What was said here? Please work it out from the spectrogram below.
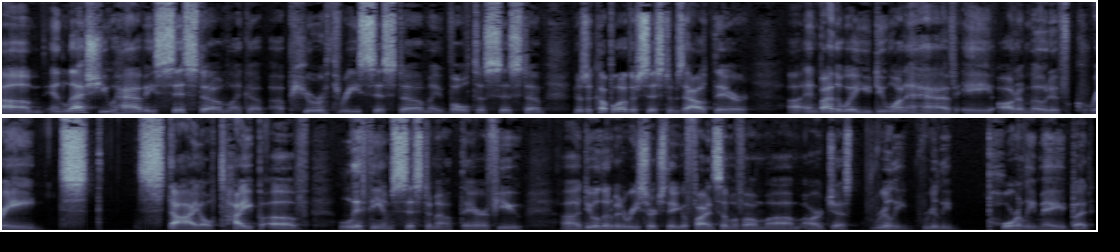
Um, unless you have a system like a, a Pure 3 system, a Volta system, there's a couple other systems out there uh, and by the way, you do want to have a automotive grade st- style type of lithium system out there. If you uh, do a little bit of research there, you'll find some of them um, are just really, really poorly made, but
